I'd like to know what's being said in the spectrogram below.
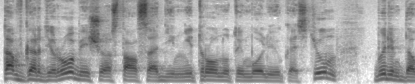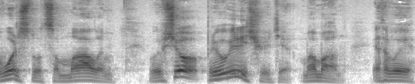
Там в гардеробе еще остался один нетронутый молью костюм. Будем довольствоваться малым. Вы все преувеличиваете, маман. Это вы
